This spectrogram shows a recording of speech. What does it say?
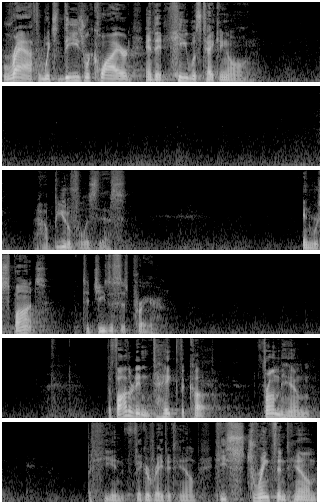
wrath which these required and that he was taking on. How beautiful is this? In response to Jesus' prayer, the Father didn't take the cup from him, but he invigorated him. He strengthened him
